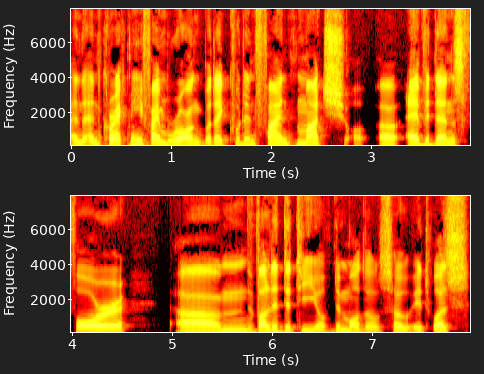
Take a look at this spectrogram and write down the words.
and and correct me if I'm wrong, but I couldn't find much uh, evidence for um, validity of the model. So it was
